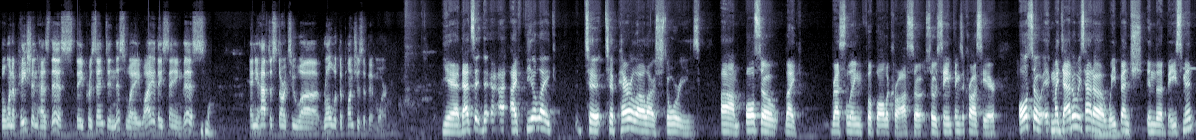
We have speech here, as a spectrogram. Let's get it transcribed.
but when a patient has this, they present in this way. Why are they saying this? And you have to start to uh, roll with the punches a bit more. Yeah, that's it. I feel like to to parallel our stories, um, also like wrestling, football, lacrosse. So so same things across here. Also, it, my dad always had a weight bench in the basement,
